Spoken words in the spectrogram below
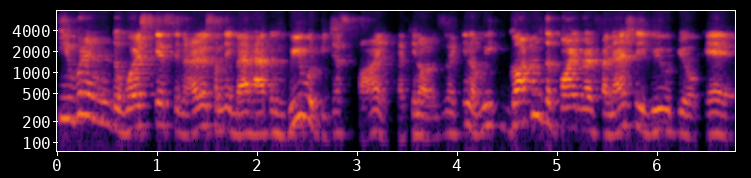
even in the worst case scenario, something bad happens, we would be just fine. Like you know, it's like you know, we gotten to the point where financially we would be okay,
